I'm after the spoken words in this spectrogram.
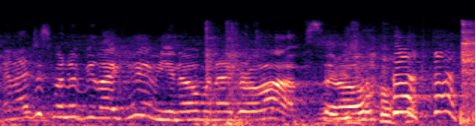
And I just want to be like him, you know, when I grow up. So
